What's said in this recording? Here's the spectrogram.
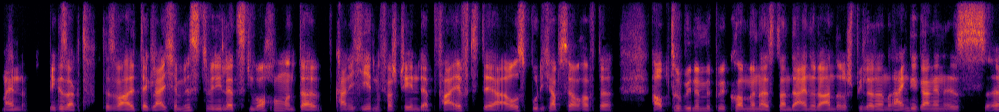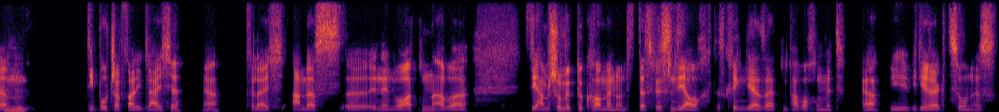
mein, wie gesagt, das war halt der gleiche Mist wie die letzten Wochen und da kann ich jeden verstehen, der pfeift, der ausbuht. Ich habe es ja auch auf der Haupttribüne mitbekommen, als dann der ein oder andere Spieler dann reingegangen ist. Ähm, mhm. Die Botschaft war die gleiche, ja vielleicht anders äh, in den Worten, aber sie haben schon mitbekommen und das wissen die auch, das kriegen die ja seit ein paar Wochen mit, ja, wie, wie die Reaktion ist.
